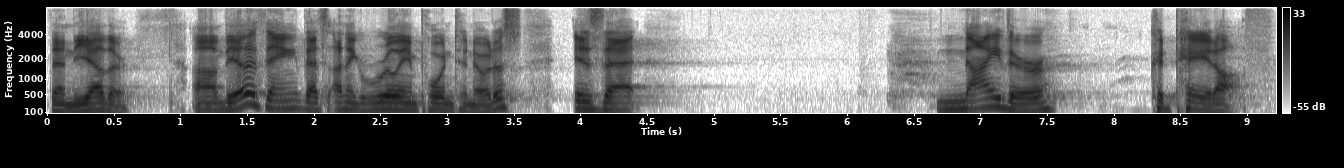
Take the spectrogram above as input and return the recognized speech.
than the other. Um, the other thing that's, I think, really important to notice is that neither could pay it off.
